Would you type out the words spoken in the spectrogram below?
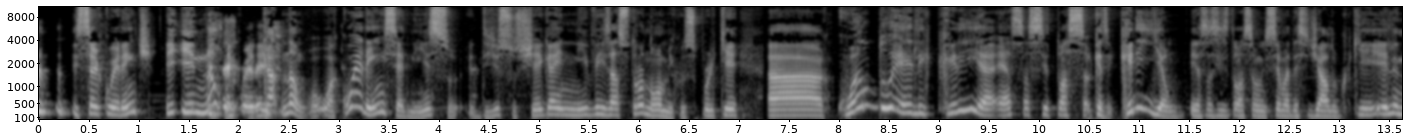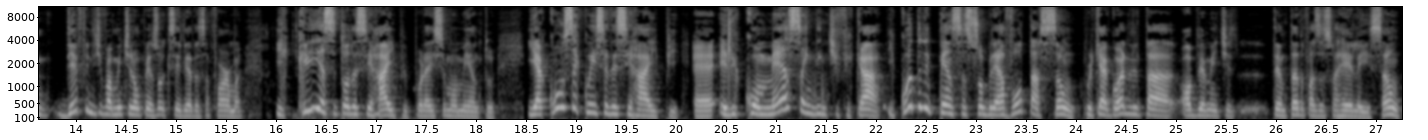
E ser coerente. E, e não. E ser coerente. ca- Não, a coerência nisso, disso chega em níveis astronômicos. Porque ah, quando ele cria essa situação. Quer dizer, criam essa situação em cima desse diálogo que ele definitivamente não pensou que seria dessa forma. E cria-se todo esse hype por esse momento. E a consequência desse hype, é, ele começa a identificar. E quando ele pensa sobre a votação, porque agora ele tá, obviamente, tentando fazer sua reeleição.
